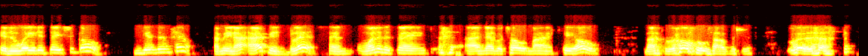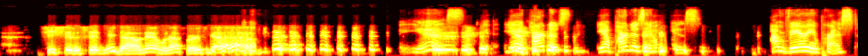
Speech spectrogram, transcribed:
in the way that they should go and give them help. I mean, I, have been blessed. And one of the things I never told my PO my parole officer, but uh, she should have set me down there when I first got out. yes. Yeah, partners. Yeah, partners hope is I'm very impressed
